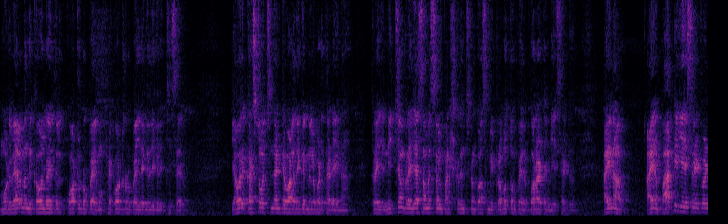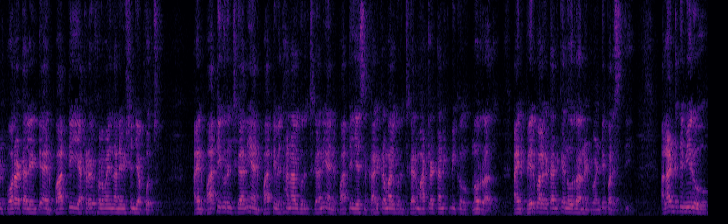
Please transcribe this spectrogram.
మూడు వేల మంది కౌలు రైతులు కోట్ల రూపాయలు ముప్పై కోట్ల రూపాయల దగ్గర దగ్గర ఇచ్చేశారు. ఎవరికి కష్టం వచ్చిందంటే వాళ్ళ దగ్గర నిలబడతాడైనా? ప్రజ నిత్యం ప్రజా సమస్యలను పరిష్కరించడం కోసం ఈ ప్రభుత్వం పైన పోరాటం చేశాడు. ఆయన ఆయన పార్టీ చేసినటువంటి పోరాటాలు ఏంటి? ఆయన పార్టీ ఎక్కడ విఫలమైంది అనే విషయం చెప్పొచ్చు. ఆయన పార్టీ గురించి కానీ ఆయన పార్టీ విధానాల గురించి కానీ ఆయన పార్టీ చేసిన కార్యక్రమాల గురించి కానీ మాట్లాడటానికి మీకు నోరు రాదు. ఆయన పేరు పలకటానికే నోరు రానటువంటి పరిస్థితి. అలాంటిది మీరు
